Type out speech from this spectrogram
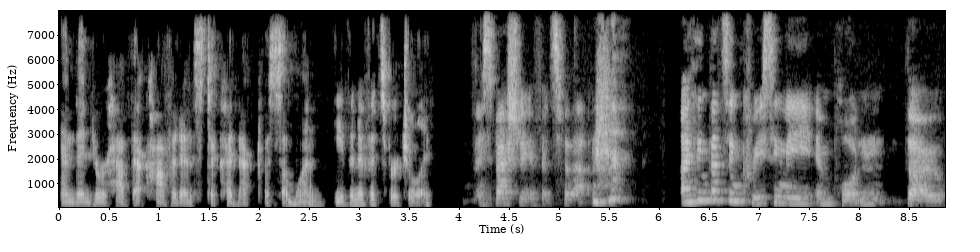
and then you'll have that confidence to connect with someone even if it's virtually. Especially if it's for that I think that's increasingly important, though.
